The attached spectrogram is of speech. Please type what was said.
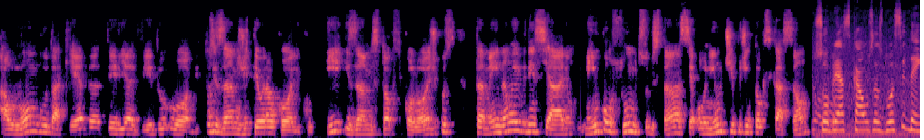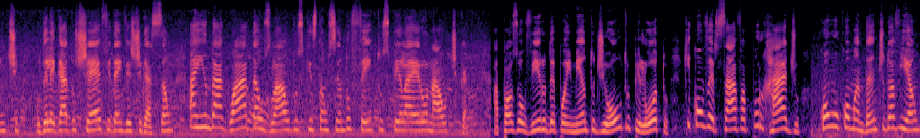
ao longo da queda teria havido o óbito. Os exames de teor alcoólico e exames toxicológicos também não evidenciaram nenhum consumo de substância ou nenhum tipo de intoxicação. Sobre as causas do acidente, o delegado-chefe da investigação ainda aguarda os laudos que estão sendo feitos pela aeronáutica após ouvir o depoimento de outro piloto que conversava por rádio com o comandante do avião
